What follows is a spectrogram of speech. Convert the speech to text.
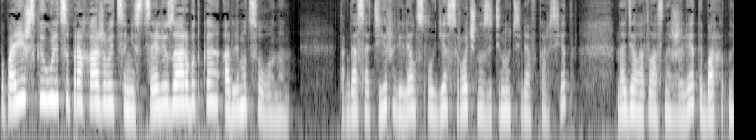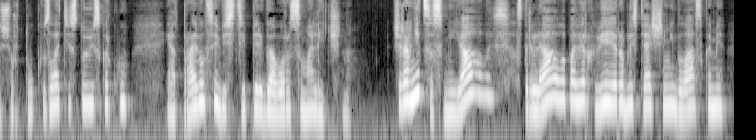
по Парижской улице прохаживается не с целью заработка, а для мациона. Тогда сатир велел слуге срочно затянуть себя в корсет, надел атласный жилет и бархатный сюртук в золотистую искорку и отправился вести переговоры самолично. Чаровница смеялась, стреляла поверх веера блестящими глазками —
